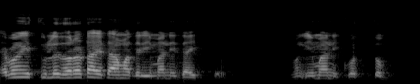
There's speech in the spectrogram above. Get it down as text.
এবং এই তুলে ধরাটা এটা আমাদের ইমানি দায়িত্ব এবং ইমানি কর্তব্য।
